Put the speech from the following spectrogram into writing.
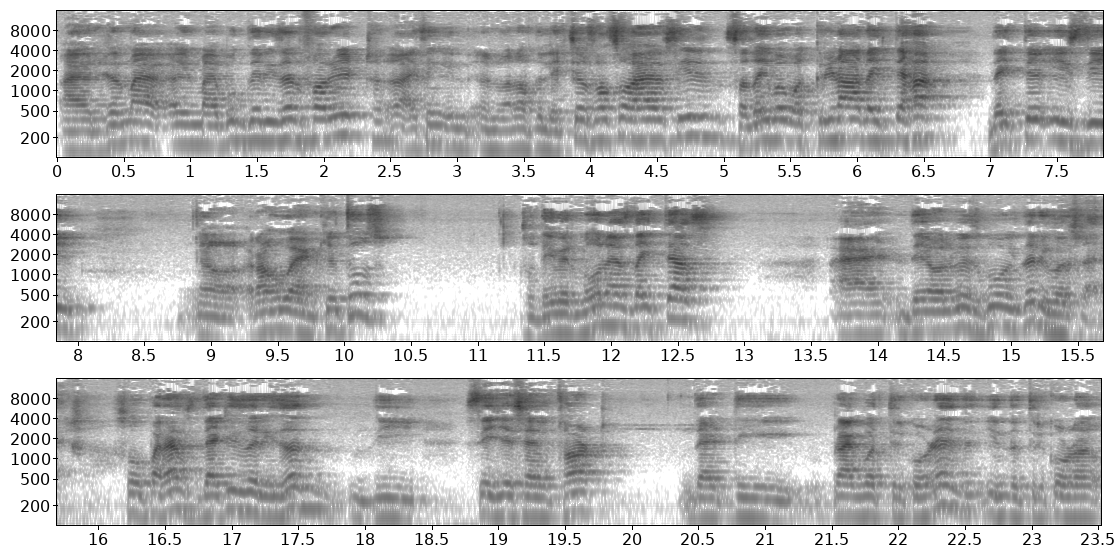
I have written my in my book the reason for it. I think in, in one of the lectures also I have seen Sadaiva Vakrina Daityaha. Daitya is the uh, Rahu and Ketus. So they were known as Daityas and they always go in the reverse direction. So perhaps that is the reason the sages have thought that the Pragvat Trikona, in the Trikona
